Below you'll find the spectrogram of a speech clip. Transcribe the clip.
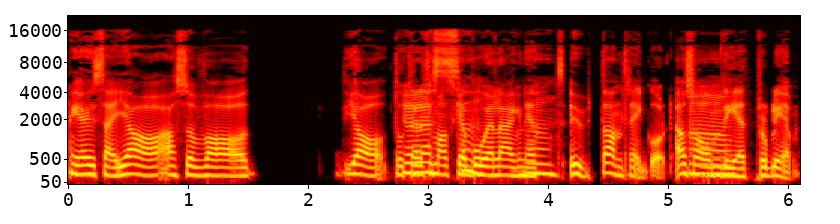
Jag är så här, ja alltså vad, ja då Jag kanske man ska bo i en lägenhet utan trädgård. Alltså Ja. om det är ett problem.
